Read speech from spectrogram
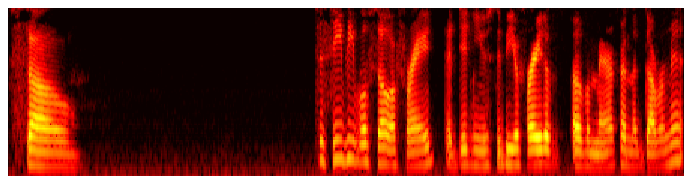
so to see people so afraid that didn't used to be afraid of, of America and the government.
